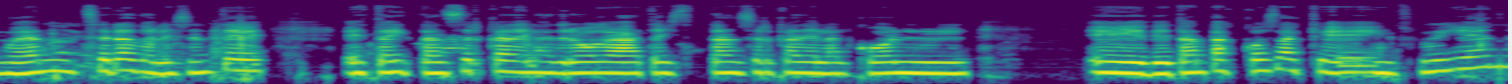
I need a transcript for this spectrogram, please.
weón, ser adolescente, estás tan cerca de las drogas, estás tan cerca del alcohol, eh, de tantas cosas que influyen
